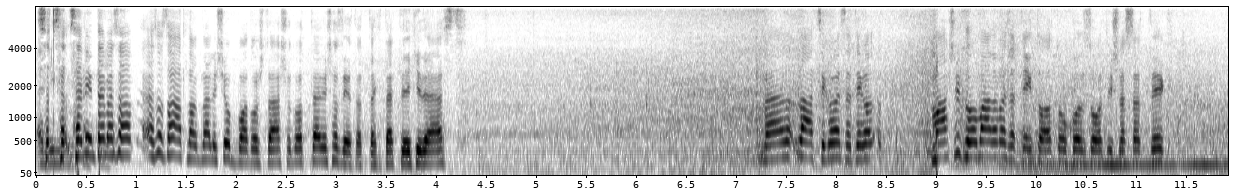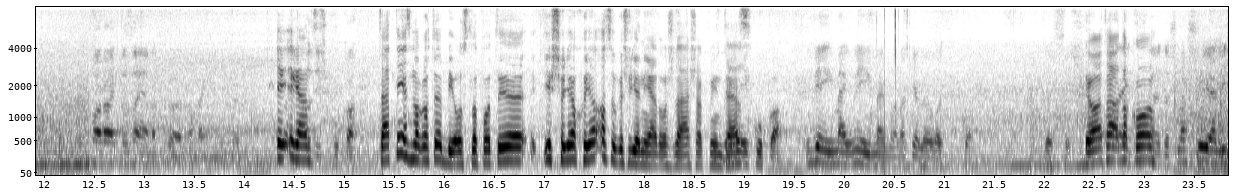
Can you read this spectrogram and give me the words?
sz- szerintem ez, a, ez az átlagnál is jobban rozsdásodott el, és azért tettek, tették ide ezt. Mert látszik a vezeték, a másikról már a vezetéktartó konzolt is leszették. Van rajta az olyan a kör, ha. I- igen, Az is kuka. tehát nézd meg a többi oszlopot, és hogy, hogy azok is ugyanilyen rozsdásak, mint ez. Végig kuka. Végig meg, végig meg vannak jelölve a kuka. Összes. Ja, tehát akkor- is.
